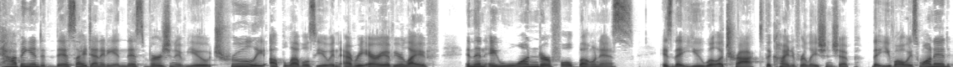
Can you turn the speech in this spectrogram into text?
Tapping into this identity and this version of you truly up levels you in every area of your life. And then a wonderful bonus is that you will attract the kind of relationship that you've always wanted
